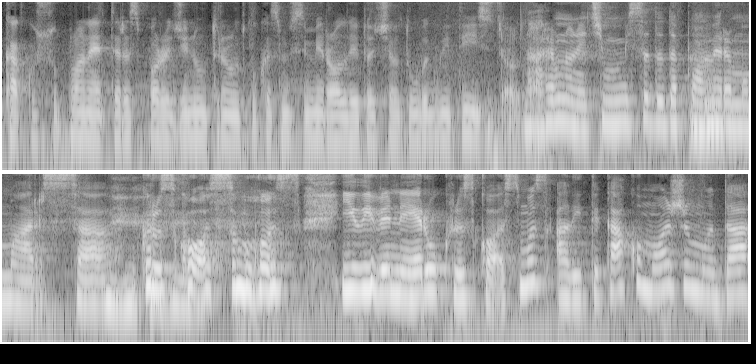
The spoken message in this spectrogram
kako su planete raspoređene u trenutku kad smo se mi rodili, to će uvek biti isto. Da? Naravno, nećemo mi sada da pomeramo Marsa kroz kosmos ili Veneru kroz kosmos, ali te kako možemo da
